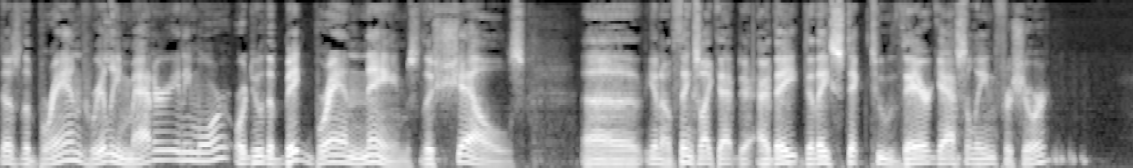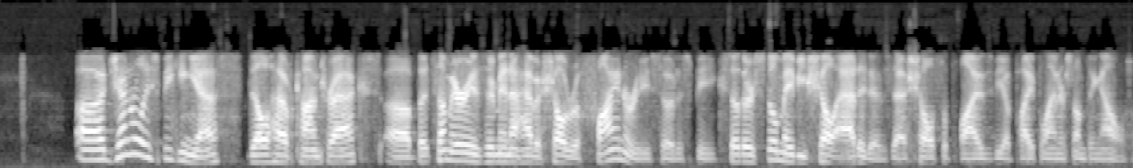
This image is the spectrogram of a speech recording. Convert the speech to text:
does the brand really matter anymore? Or do the big brand names, the shells, uh, you know, things like that, are they, do they stick to their gasoline for sure? Uh, generally speaking, yes they'll have contracts, uh, but some areas they may not have a Shell refinery, so to speak. So there still may be Shell additives that Shell supplies via pipeline or something else.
